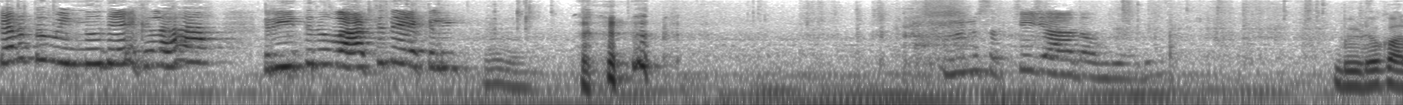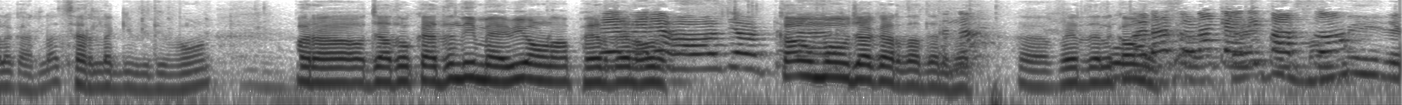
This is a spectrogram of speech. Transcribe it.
ਕਹਿੰਦਾ ਤੂੰ ਮੈਨੂੰ ਦੇਖ ਲੈ। ਰੀਤ ਨੂੰ ਬਾਅਦ ਚ ਦੇਖ ਲਈ। ਮੈਨੂੰ ਸੱਚੀ ਯਾਦ ਆਉਂਦੀ ਵੀਡੀਓ ਕਾਲ ਕਰ ਲੈ ਸਿਰ ਲੱਗੀ ਵੀ ਦੀ ਫੋਨ। ਪਰ ਜਦੋਂ ਕਹਿ ਦਿੰਦੀ ਮੈਂ ਵੀ ਆਉਣਾ ਫਿਰ ਦਿਲ ਮੇਰੇ ਹੌਲ ਚ ਉੱਠ ਕਾਉ ਮੌਜਾ ਕਰਦਾ ਦਿਲ ਫਿਰ। ਹਾਂ, ਫਿਰ ਦਿਲ ਕਾਉ ਬੜਾ ਸੋਹਣਾ ਕਹਿੰਦੀ ਪਰਸੋਂ। ਮੰਮੀ ਦੇ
